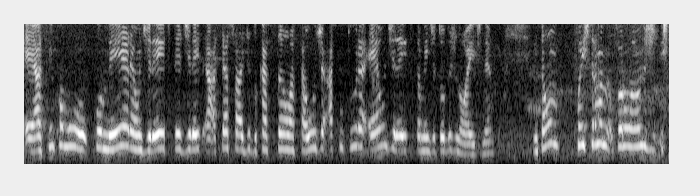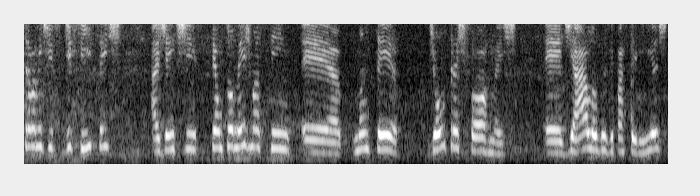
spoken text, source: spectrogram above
É, assim como comer é um direito, ter direito, acesso à educação, à saúde, a cultura é um direito também de todos nós, né? Então, foi extremamente, foram anos extremamente difíceis, a gente tentou mesmo assim é, manter de outras formas é, diálogos e parcerias,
